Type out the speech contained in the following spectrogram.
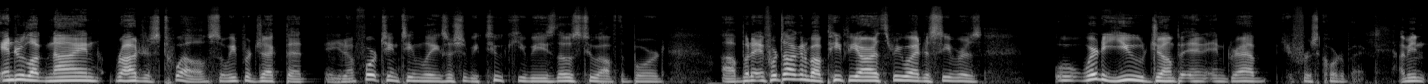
Andrew Luck 9, Rodgers 12. So we project that, you know, 14 team leagues, there should be two QBs, those two off the board. Uh, but if we're talking about PPR, three wide receivers, where do you jump and, and grab your first quarterback? I mean,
